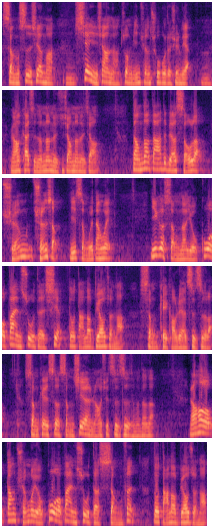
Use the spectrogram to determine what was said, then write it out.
省市县嘛，县以下呢做民权初步的训练，嗯，然后开始呢慢慢去教，慢慢教，等到大家都比较熟了，全全省以省为单位，一个省呢有过半数的县都达到标准了，省可以考虑来自治了，省可以设省县，然后去自治什么等等，然后当全国有过半数的省份都达到标准了，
